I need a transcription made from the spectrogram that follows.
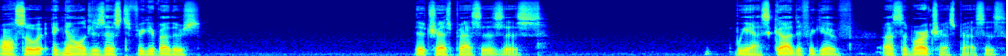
also acknowledges us to forgive others their trespasses as we ask God to forgive us of our trespasses.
